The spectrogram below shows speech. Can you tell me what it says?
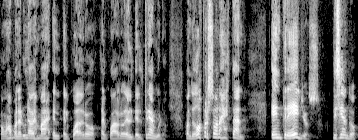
vamos a poner una vez más el, cuadro, el cuadro del, del triángulo, cuando dos personas están entre ellos diciendo,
